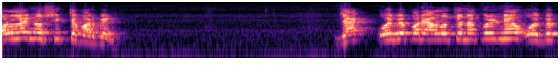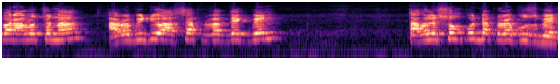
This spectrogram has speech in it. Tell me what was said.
অনলাইনও শিখতে পারবেন। যাক, ওই ব্যাপারে আলোচনা করি না ওই ব্যাপারে আলোচনা। আরও ভিডিও আছে, আপনারা দেখবেন। তাহলে সম্পূর্ণ আপনারা বুঝবেন।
